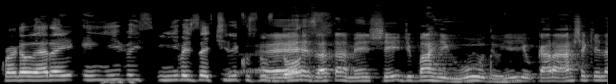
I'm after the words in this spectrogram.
Com a galera em níveis, em níveis etílicos do É, exatamente, cheio de barrigudo. E o cara acha que ele,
